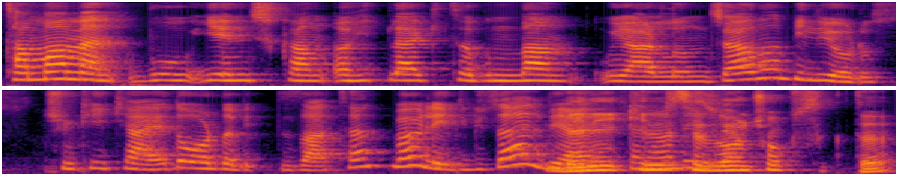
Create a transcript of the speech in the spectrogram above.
tamamen bu yeni çıkan Ahitler kitabından uyarlanacağını biliyoruz. Çünkü hikaye de orada bitti zaten. Böyleydi, güzeldi yani. Beni ikinci sezon çok sıktı.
